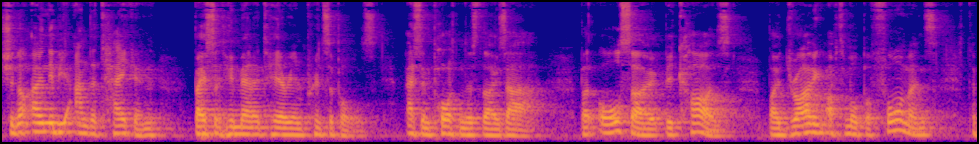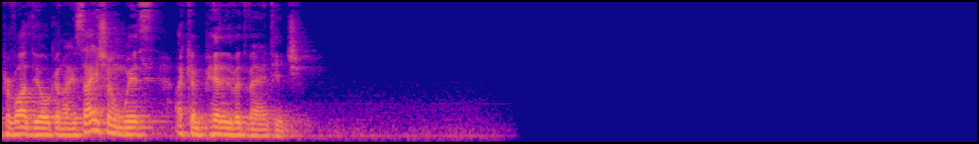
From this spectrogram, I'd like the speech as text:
should not only be undertaken based on humanitarian principles, as important as those are, but also because by driving optimal performance to provide the organisation with a competitive advantage.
